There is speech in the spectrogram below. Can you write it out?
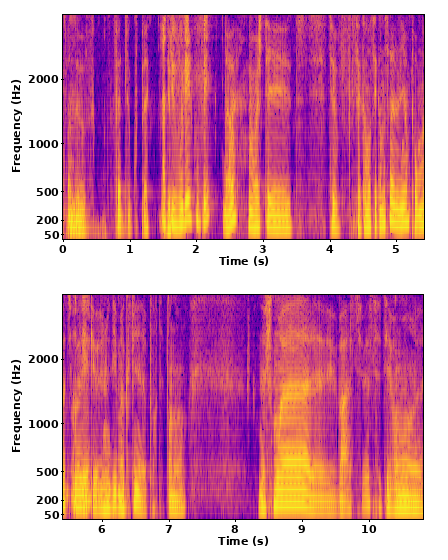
enfin Mm. de en fait, le couper. Ah, de tu voulais le couper? Bah ouais, moi j'étais, c'était- ça commençait comme ça le lien pour moi, tu vois. Que je me dis, ma copine elle a porté pendant 9 mois, elle avait- bah tu vois, c'était vraiment euh,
